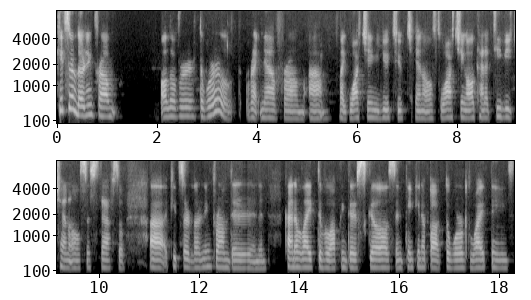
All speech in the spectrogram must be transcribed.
kids are learning from all over the world right now, from um, like watching YouTube channels, watching all kind of TV channels and stuff. So uh, kids are learning from there and then kind of like developing their skills and thinking about the worldwide things.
